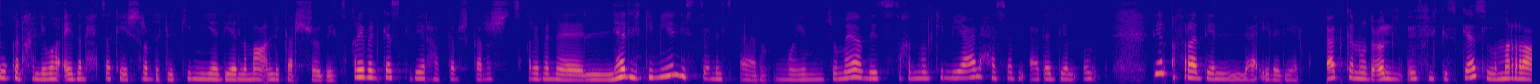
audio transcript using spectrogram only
وكنخليوها أيضا حتى كيشرب داك الكمية ديال الماء اللي كنرشو به تقريبا كاس كبير هكا باش كنرش تقريبا لهاد الكمية اللي استعملت أنا. المهم نتوما غادي تستخدموا الكمية على حسب الأعداد ديال ديال الأفراد ديال العائلة ديالكم. بعد كنوضعوا في الكسكاس المره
